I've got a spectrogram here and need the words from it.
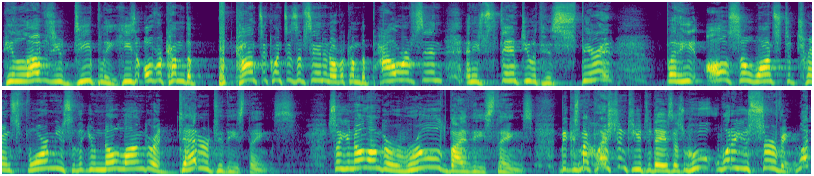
He loves you deeply. He's overcome the consequences of sin and overcome the power of sin, and He's stamped you with His Spirit. but He also wants to transform you so that you're no longer a debtor to these things. So you're no longer ruled by these things. Because my question to you today is this who, what are you serving? What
